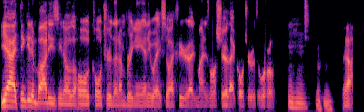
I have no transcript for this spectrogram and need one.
Yeah, I think it embodies you know the whole culture that I'm bringing anyway. So I figured I might as well share that culture with the world. hmm hmm Yeah.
